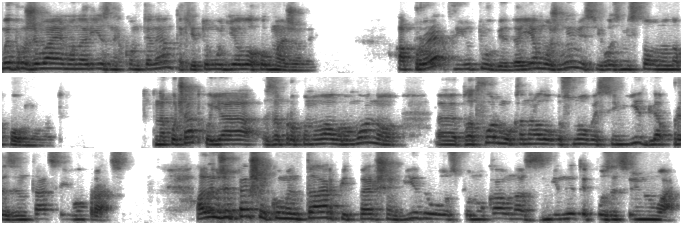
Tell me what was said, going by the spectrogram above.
Ми проживаємо на різних континентах і тому діалог обмежений. А проект в Ютубі дає можливість його змістовно наповнювати. На початку я запропонував Роману е, платформу каналу Основи сім'ї для презентації його праці. Але вже перший коментар під першим відео спонукав нас змінити позиціонування.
